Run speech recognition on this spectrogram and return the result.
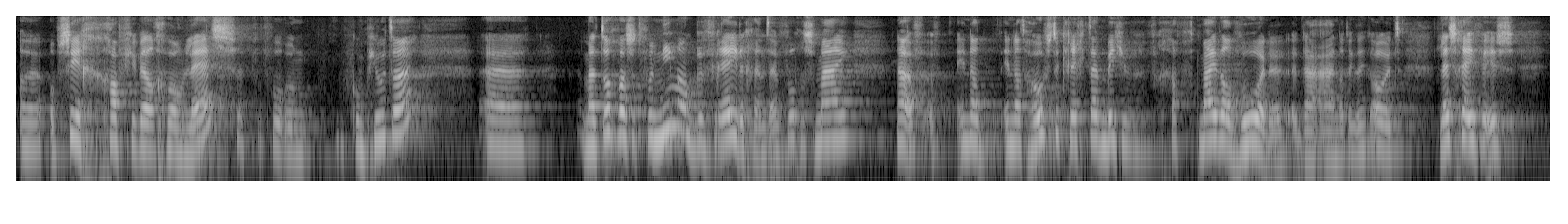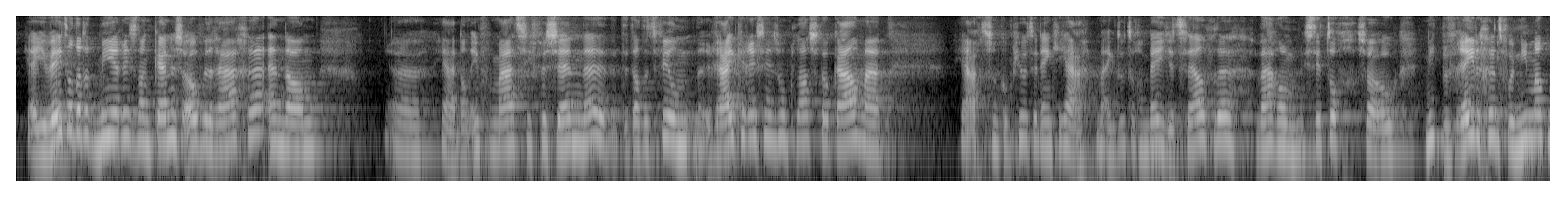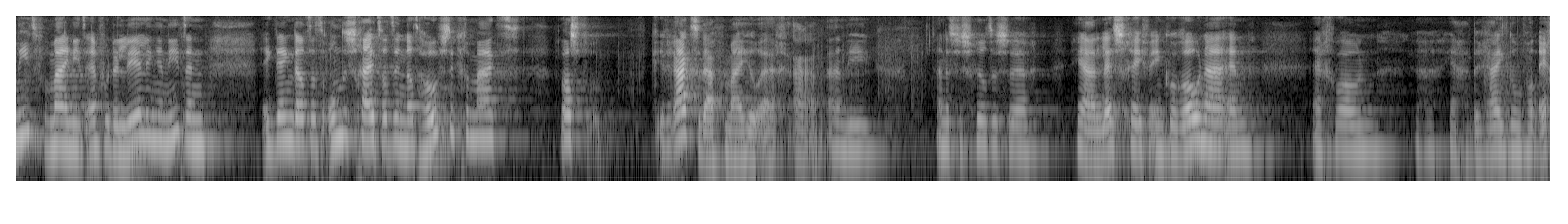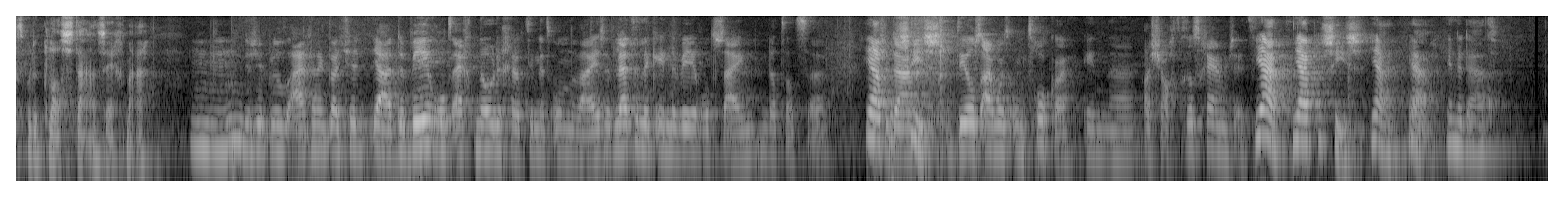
uh, op zich gaf je wel gewoon les voor een computer. maar toch was het voor niemand bevredigend. En volgens mij, nou, in, dat, in dat hoofdstuk kreeg ik daar een beetje, gaf het mij wel woorden daaraan. Dat ik denk, oh, het lesgeven is, ja, je weet al dat het meer is dan kennis overdragen. En dan uh, ja, dan informatie verzenden. Dat het veel rijker is in zo'n klaslokaal. Maar ja, achter zo'n computer denk je, ja, maar ik doe toch een beetje hetzelfde. Waarom is dit toch zo niet bevredigend? Voor niemand niet, voor mij niet en voor de leerlingen niet. En ik denk dat het onderscheid wat in dat hoofdstuk gemaakt was, raakte daar voor mij heel erg aan. Aan, die, aan het verschil tussen ja, lesgeven in corona en, en gewoon ja, de rijkdom van echt voor de klas staan, zeg maar. Mm-hmm. Dus je bedoelt eigenlijk dat je ja, de wereld echt nodig hebt in het onderwijs. Het letterlijk in de wereld zijn. Dat, dat, uh, ja, dat precies. daar deels aan wordt ontrokken in, uh, als je achter een scherm zit. Ja, ja precies. Ja, ja, ja. inderdaad.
